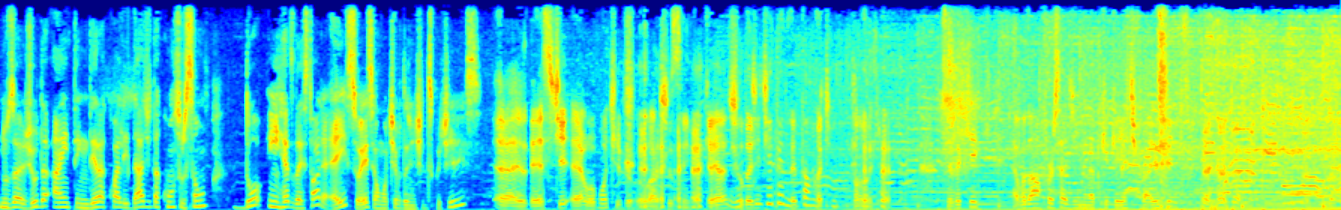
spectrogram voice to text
nos ajuda a entender a qualidade da construção do enredo da história. É isso? Esse é o motivo da gente discutir isso? É, este é o motivo, eu acho, sim. que ajuda a gente a entender, tá ótimo. Tá ótimo. Você vê que. Eu vou dar uma forçadinha, né? Porque que a gente faz isso.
